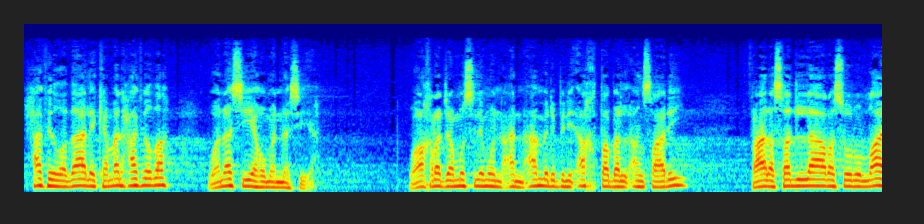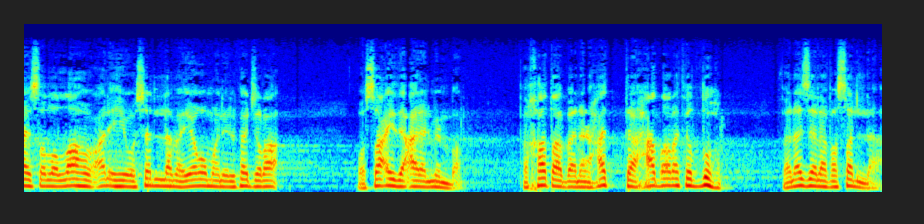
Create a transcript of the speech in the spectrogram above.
حفظ ذلك من حفظه ونسيه من نسيه. وأخرج مسلم عن عمرو بن أخطب الأنصاري قال صلى رسول الله صلى الله عليه وسلم يوما الفجر وصعد على المنبر فخطبنا حتى حضرت الظهر فنزل فصلى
